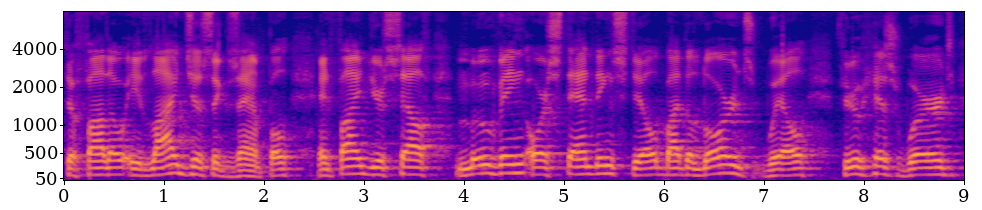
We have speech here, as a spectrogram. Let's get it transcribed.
to follow Elijah's example and find yourself moving or standing still by the Lord's will through his word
